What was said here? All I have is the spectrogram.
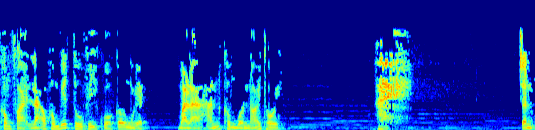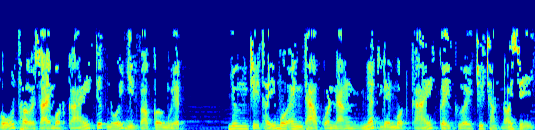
không phải lão không biết tu vi của cơ nguyệt, mà là hắn không muốn nói thôi. Trần Vũ thở dài một cái, tiếc nuối nhìn vào cơ nguyệt, nhưng chỉ thấy môi anh thảo của nàng nhếch lên một cái, cười cười chứ chẳng nói gì.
